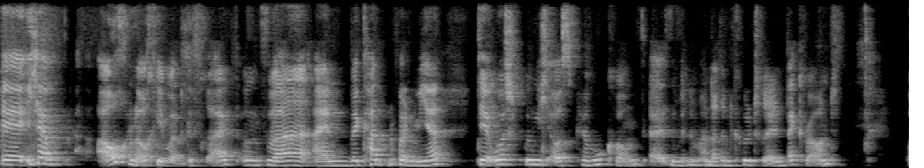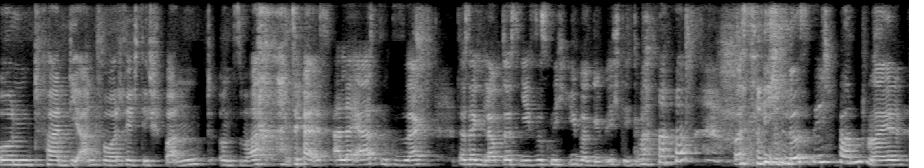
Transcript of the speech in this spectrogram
äh, ich habe auch noch jemand gefragt, und zwar einen Bekannten von mir, der ursprünglich aus Peru kommt, also mit einem anderen kulturellen Background. Und fand die Antwort richtig spannend. Und zwar hat er als allererstes gesagt, dass er glaubt, dass Jesus nicht übergewichtig war. Was ich lustig fand, weil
